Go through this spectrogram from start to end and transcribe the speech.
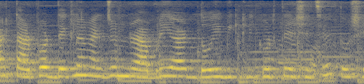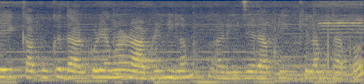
আর তারপর দেখলাম একজন রাবড়ি আর দই বিক্রি করতে এসেছে, তো সেই কাকুকে দাঁড় করে আমরা রাবড়ি নিলাম, আর এই যে রাবড়ি খেলাম তারপর।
